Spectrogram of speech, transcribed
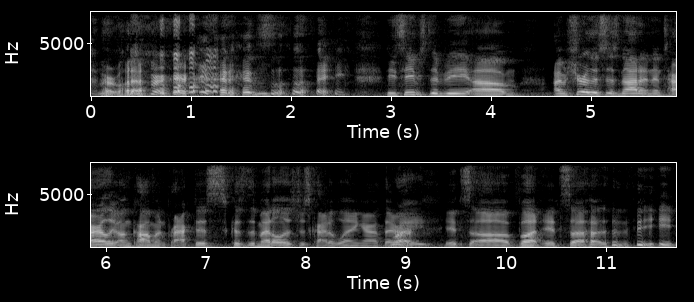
or whatever, and it's like he seems to be. Um, I'm sure this is not an entirely uncommon practice because the metal is just kind of laying out there. Right. It's uh, but it's uh, the.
